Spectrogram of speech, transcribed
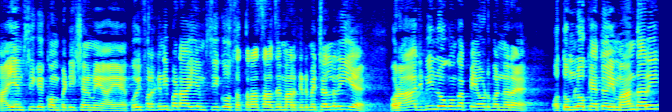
आईएमसी के कंपटीशन में आए हैं। कोई फ़र्क नहीं पड़ा आईएमसी को। सत्रह साल से मार्केट में चल रही है। और आज भी लोगों का पे आउट बन रहा है। और तुम लोग कहते हो ईमानदारी?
